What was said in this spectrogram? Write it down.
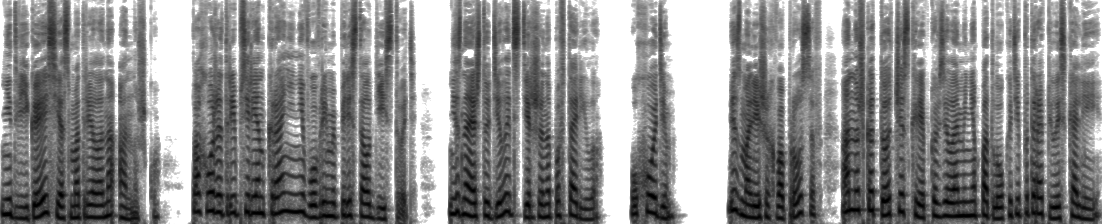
Не двигаясь, я смотрела на Аннушку. Похоже, трипсирен крайне не вовремя перестал действовать. Не зная, что делать, сдержанно повторила. «Уходим». Без малейших вопросов, Аннушка тотчас крепко взяла меня под локоть и поторопилась к аллее.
